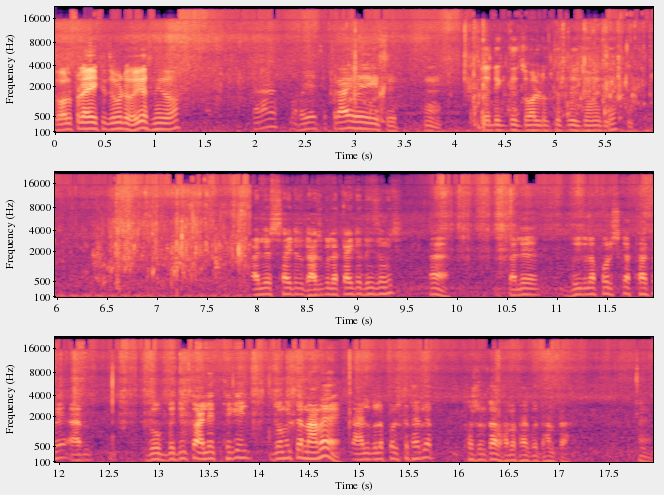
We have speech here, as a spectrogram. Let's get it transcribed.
জল প্রায় জমিটা হয়ে গেছে নাকি বাবা? হ্যাঁ গেছে প্রায় হয়ে গেছে। হ্যাঁ। এদিক দিয়ে জল ঢুকতেছে এই জমিতে। সাইডের ঘাসগুলো কাইটে দিয়ে জমির হ্যাঁ। তাহলে ভুইগুলো পরিষ্কার থাকবে আর রোগ ব্যাধি তো আইলের থেকেই জমিতে নামে পরিষ্কার থাকলে ফসলটা ভালো থাকবে ধানটা। হ্যাঁ।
